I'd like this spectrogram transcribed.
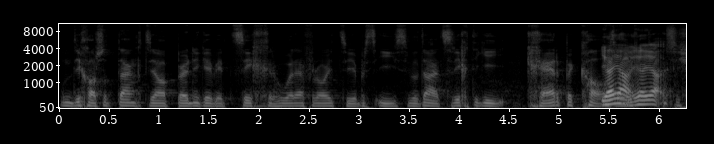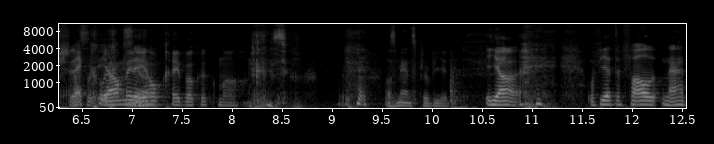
Und ich habe schon gedacht, ja, Bönigen wird sicher hure erfreut sein über das Eis, weil da hat es richtige Kerben gehabt. ja, also ja, ja, ja, es ist schrecklich. Also, ja, wir haben Hockeyböcke gemacht. Also wir haben es probiert. Ja, auf jeden Fall. Dann,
